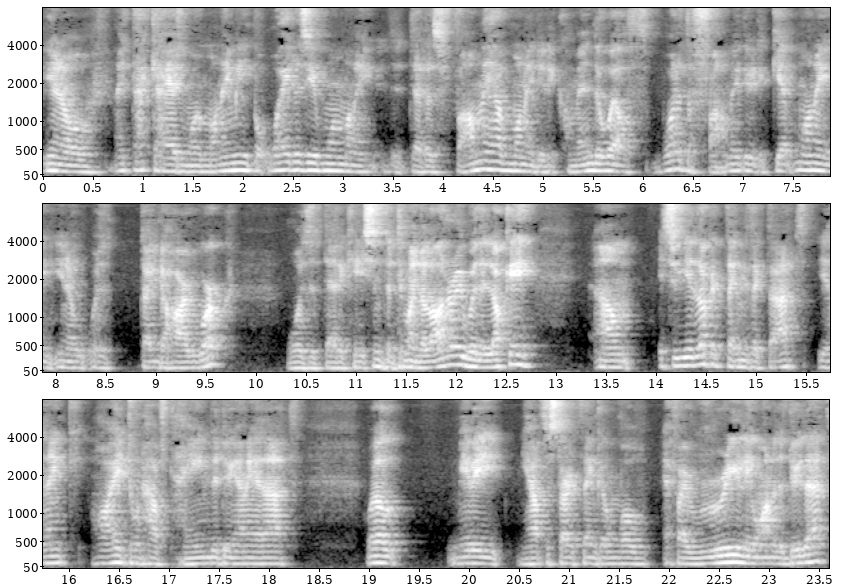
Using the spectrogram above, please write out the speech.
You know, like that guy has more money me, but why does he have more money? Did, his family have money? Did he come into wealth? What did the family do to get money? You know, was it down to hard work? Was it dedication? They win the lottery? Were they lucky? Um, so you look at things like that, you think, oh, I don't have time to do any of that. Well, maybe you have to start thinking, well, if I really wanted to do that,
